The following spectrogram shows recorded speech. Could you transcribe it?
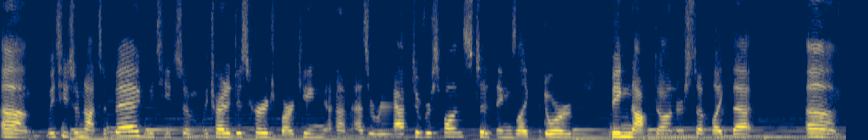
Um, we teach them not to beg. We teach them, we try to discourage barking um, as a reactive response to things like the door being knocked on or stuff like that. Um,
